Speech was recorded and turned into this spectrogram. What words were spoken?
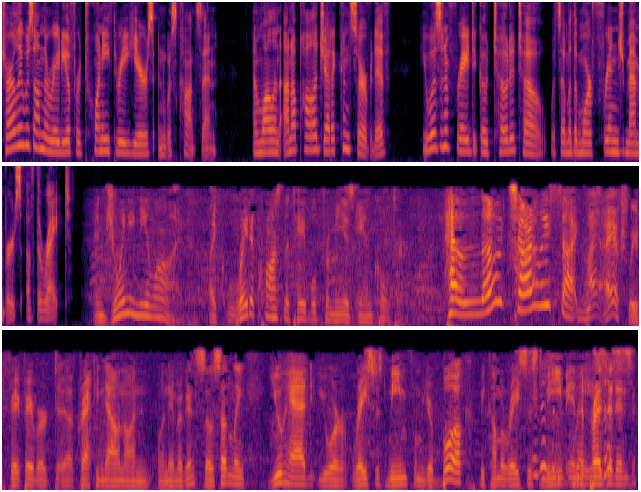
Charlie was on the radio for 23 years in Wisconsin, and while an unapologetic conservative, he wasn't afraid to go toe to toe with some of the more fringe members of the right. And joining me live, like right across the table from me, is Ann Coulter. Hello, Charlie Sykes. I, I actually fa- favored uh, cracking down on, on immigrants. So suddenly you had your racist meme from your book become a racist meme in racist. the president.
